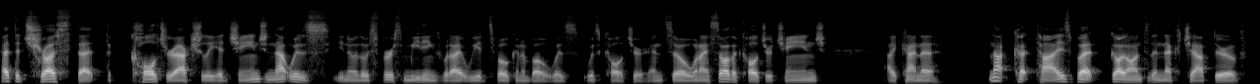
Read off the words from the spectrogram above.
had to trust that the culture actually had changed and that was you know those first meetings what I we had spoken about was was culture and so when I saw the culture change I kind of not cut ties but got on to the next chapter of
